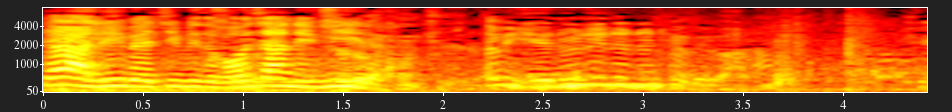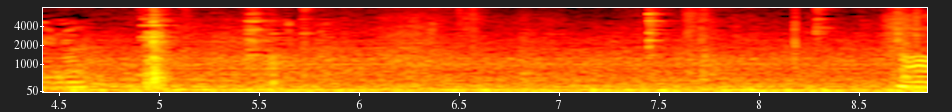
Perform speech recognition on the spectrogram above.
တဲ့အားလေးပဲကြည့်ပြီးသဘောကျနေမိတယ်ခွင့်ကျွေးအဲ့ဒီရေနွေးလေးနည်းနည်းထည့်ပေးပါလားရေနွေးဟော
